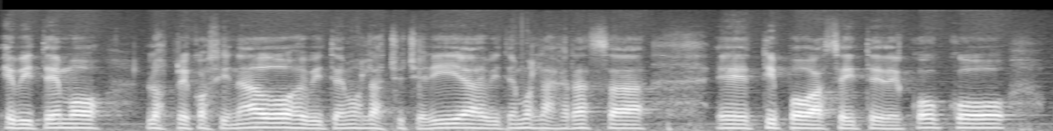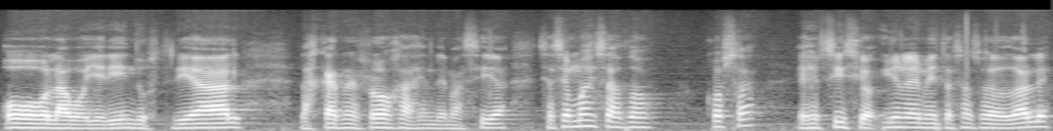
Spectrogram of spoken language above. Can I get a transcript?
evitemos los precocinados, evitemos las chucherías, evitemos las grasas eh, tipo aceite de coco o la bollería industrial, las carnes rojas en demasía. Si hacemos esas dos cosas, ejercicio y una alimentación saludable,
